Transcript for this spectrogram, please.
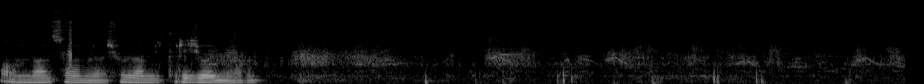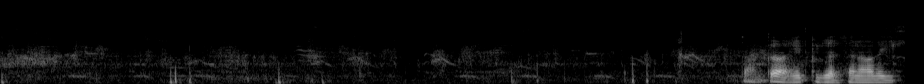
Ondan sonra şuradan bir kırıcı oynayalım. Tamam gayet güzel fena değil.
